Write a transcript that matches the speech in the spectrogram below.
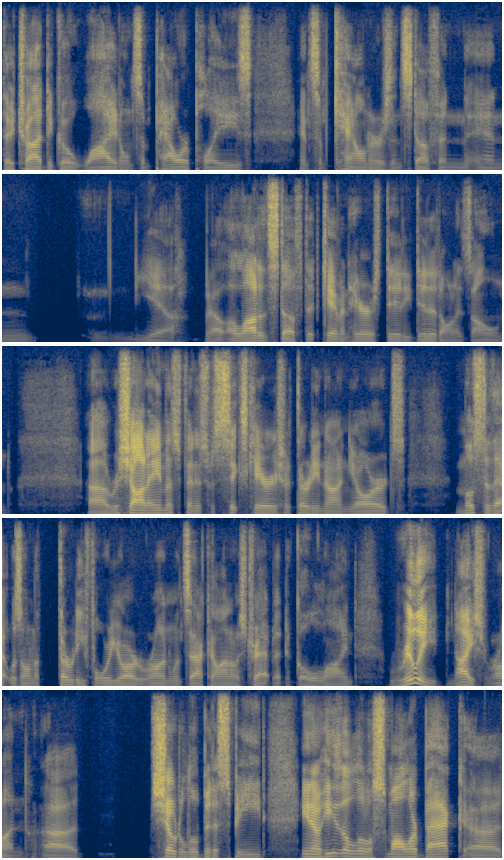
They tried to go wide on some power plays and some counters and stuff, and and yeah, a lot of the stuff that Kevin Harris did, he did it on his own. Uh, Rashad Amos finished with six carries for 39 yards. Most of that was on a 34 yard run when South Carolina was trapped at the goal line. Really nice run. Uh, showed a little bit of speed. You know, he's a little smaller back, uh,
